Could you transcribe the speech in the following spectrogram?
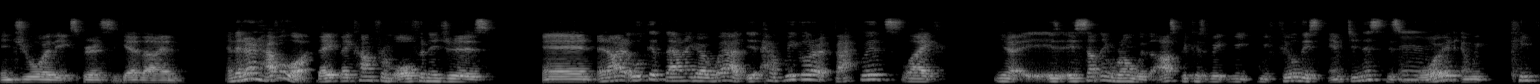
enjoy the experience together and and they don't have a lot. They they come from orphanages, and and I look at that and I go, wow, have we got it backwards? Like, you know, is, is something wrong with us because we, we, we feel this emptiness, this Mm. void, and we keep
